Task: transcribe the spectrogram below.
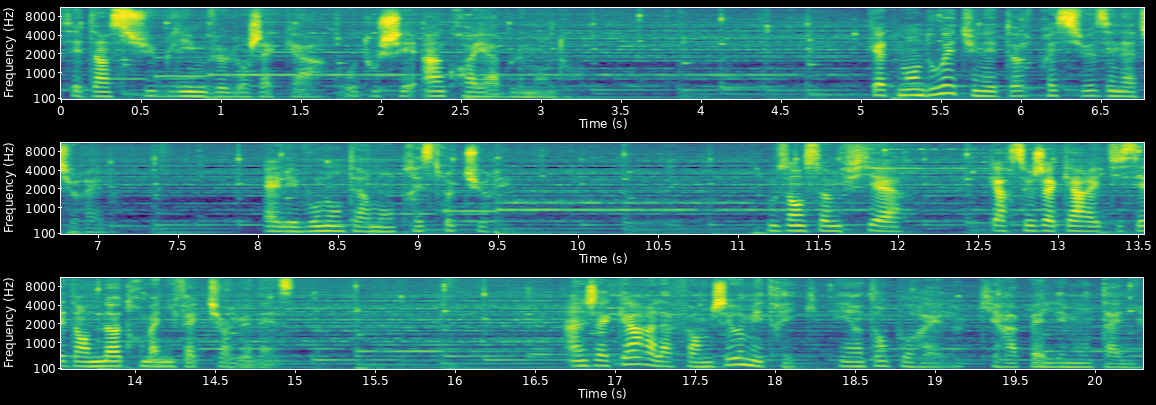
C'est un sublime velours jacquard au toucher incroyablement doux. Katmandou est une étoffe précieuse et naturelle. Elle est volontairement très structurée. Nous en sommes fiers, car ce jacquard est tissé dans notre manufacture lyonnaise. Un jacquard à la forme géométrique et intemporelle qui rappelle les montagnes.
